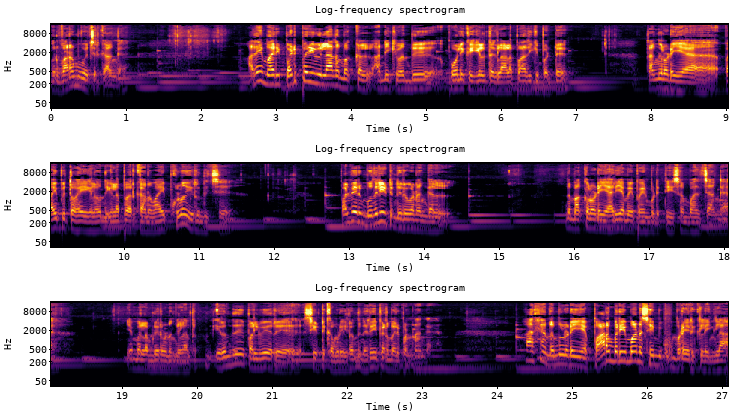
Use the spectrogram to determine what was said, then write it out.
ஒரு வரம்பு வச்சுருக்காங்க. அதே மாதிரி படிப்பறிவு இல்லாத மக்கள் அன்றைக்கி வந்து போலி கையெழுத்துகளால் பாதிக்கப்பட்டு தங்களுடைய வைப்பு தொகைகளை வந்து இழப்பதற்கான வாய்ப்புகளும் இருந்துச்சு. பல்வேறு முதலீட்டு நிறுவனங்கள் இந்த மக்களுடைய அறியாமை பயன்படுத்தி சம்பாதிச்சாங்க. எம்எல்எம் நிறுவனங்கள் இருந்து பல்வேறு சீட்டு கம்பெனியிலிருந்து நிறைய பேர் மாதிரி பண்ணாங்க. ஆக நம்மளுடைய பாரம்பரியமான சேமிப்பு முறை இருக்கு இல்லைங்களா?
